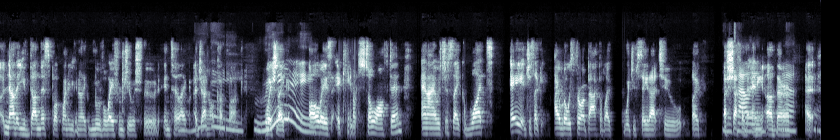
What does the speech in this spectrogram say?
Uh, now that you've done this book, when are you going to like move away from Jewish food into like really? a general cookbook? Really? Which like always, it came up so often. And I was just like, what? A, it just like, I would always throw it back of like, would you say that to like a chef of any other? Yeah. Uh,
